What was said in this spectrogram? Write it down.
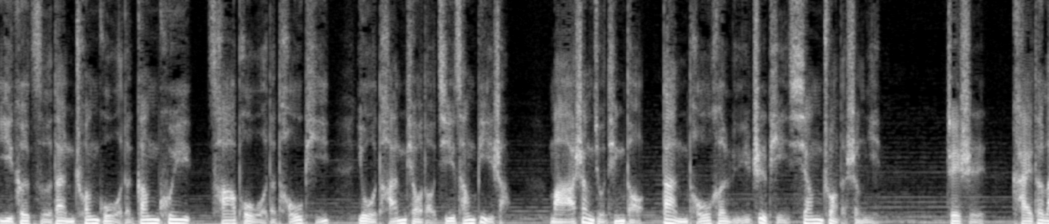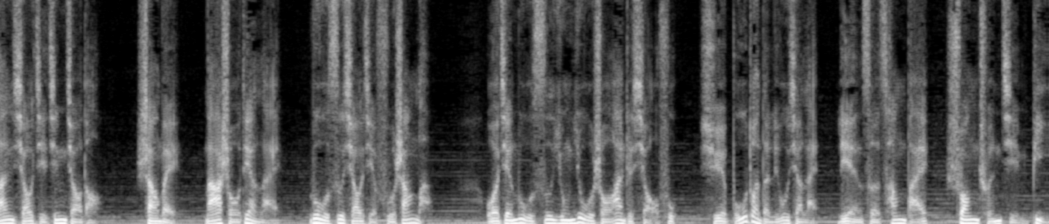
一颗子弹穿过我的钢盔，擦破我的头皮，又弹跳到机舱壁上。马上就听到弹头和铝制品相撞的声音。这时，凯特兰小姐惊叫道：“上尉，拿手电来！露丝小姐负伤了。”我见露丝用右手按着小腹，血不断的流下来，脸色苍白，双唇紧闭。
